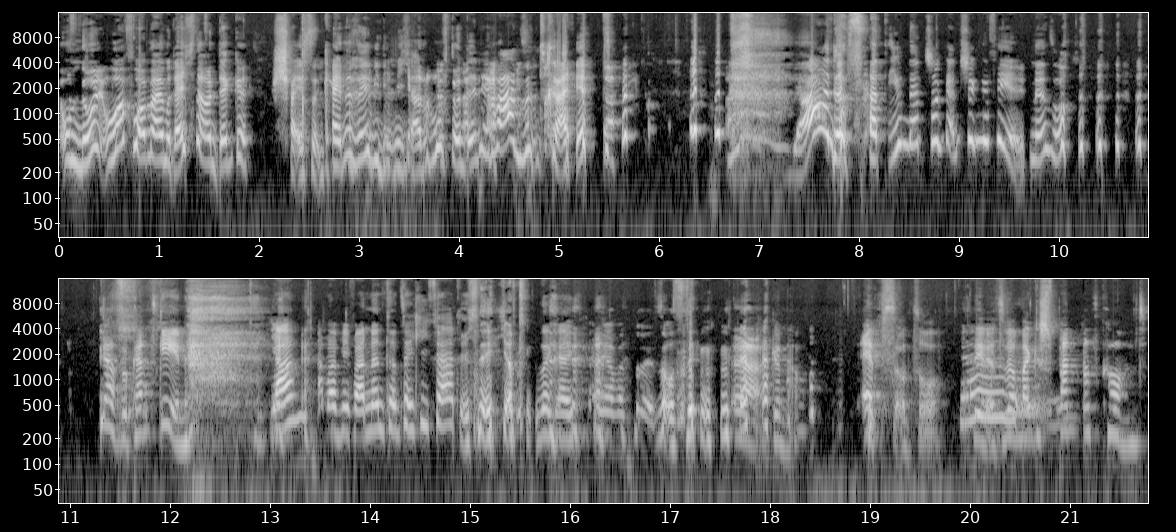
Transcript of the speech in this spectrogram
um 0 Uhr vor meinem Rechner und denke, scheiße, keine Silvi, die mich anruft und in den Wahnsinn treibt. ja, das hat ihm dann schon ganz schön gefehlt, ne? So. Ja, so kann's gehen. Ja, aber wir waren dann tatsächlich fertig. Ne? Ich habe gesagt, ja, ich kann ja was Neues ausdenken. Ja, genau. Apps und so. Ja. Nee, jetzt sind wir mal gespannt, was kommt.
